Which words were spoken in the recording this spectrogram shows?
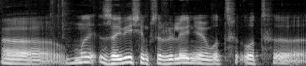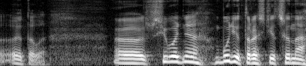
мы зависим, к сожалению, вот от этого. Э, сегодня будет расти цена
